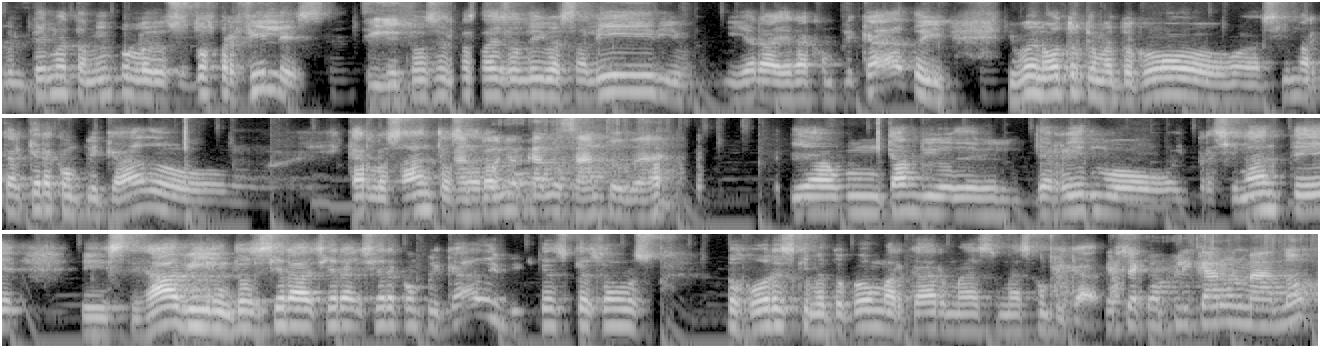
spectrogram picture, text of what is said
el tema también por lo de sus dos perfiles. Entonces no sabes dónde iba a salir y, era, era complicado. Y, bueno, otro que me tocó así marcar que era complicado, Carlos Santos. Antonio Carlos Santos, ¿verdad? Había un cambio de, ritmo impresionante, este, hábil, entonces sí era, era, era complicado y pienso que son los, los jugadores que me tocó marcar más, más complicados. Que se complicaron más, ¿no?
